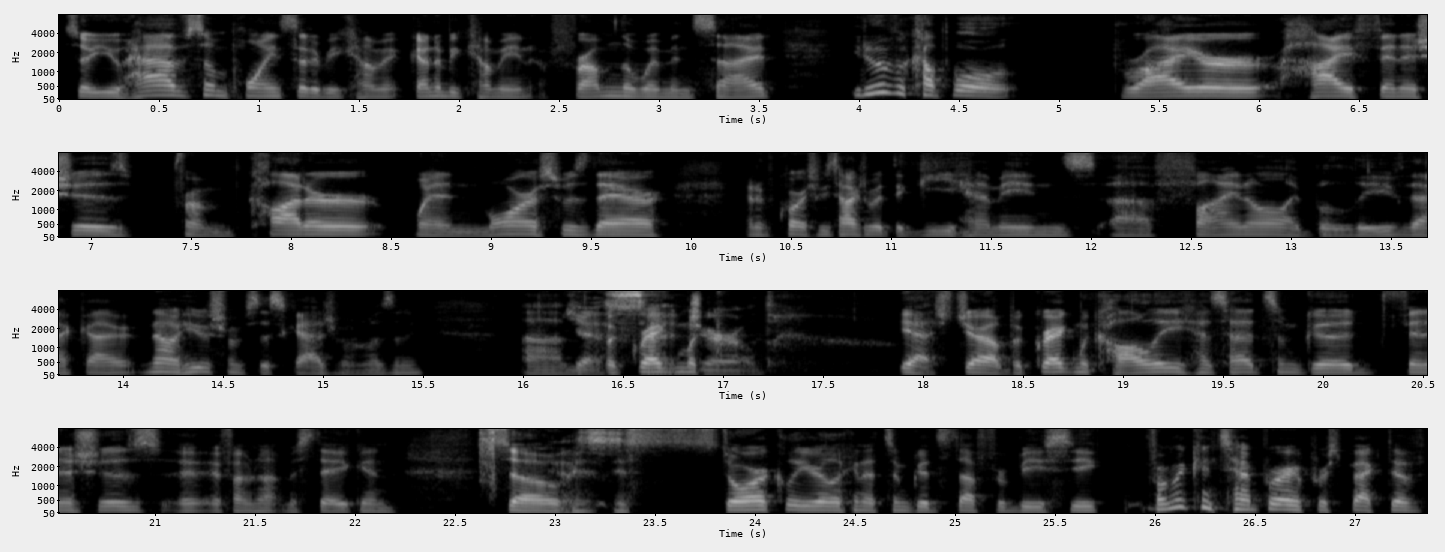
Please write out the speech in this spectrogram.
So you have some points that are becoming going to be coming from the women's side. You do have a couple Brier high finishes from Cotter when Morris was there. And of course, we talked about the Guy Hemmings uh, final. I believe that guy. No, he was from Saskatchewan, wasn't he? Um, yes, but Greg uh, Mc- Gerald. Yes, Gerald. But Greg McAulay has had some good finishes, if I'm not mistaken. So yes. historically, you're looking at some good stuff for BC. From a contemporary perspective,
